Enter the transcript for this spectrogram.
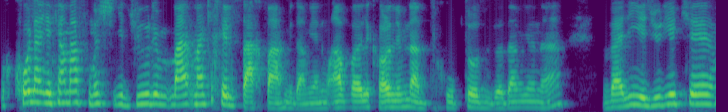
کلا یکم مفهومش یه جوری من, من که خیلی سخت فهمیدم. یعنی اول کار نمی‌دونم خوب توضیح دادم یا نه. ولی یه جوریه که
